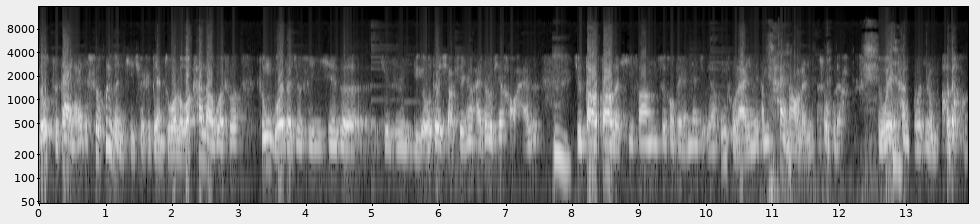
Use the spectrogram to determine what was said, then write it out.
由此带来的社会问题确实变多了。我看到过说，中国的就是一些个就是旅游的小学生，还都是些好孩子，嗯，就到到了西方，最后被人家酒店轰出来，因为他们太闹了，人家受不了。我也看到过这种报道。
